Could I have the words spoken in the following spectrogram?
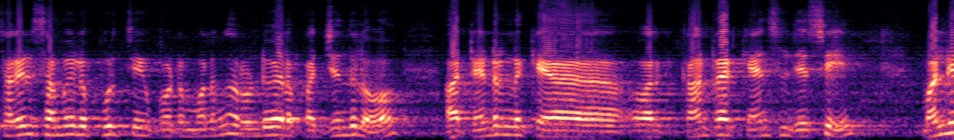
సరైన సమయంలో పూర్తి చేయకపోవడం మూలంగా రెండు వేల పద్దెనిమిదిలో ఆ టెండర్ని వాళ్ళకి కాంట్రాక్ట్ క్యాన్సిల్ చేసి మళ్ళీ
